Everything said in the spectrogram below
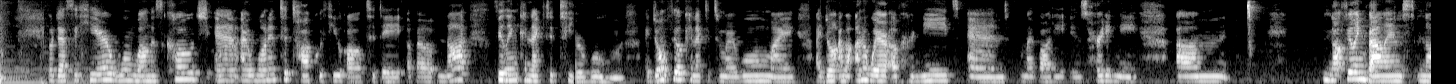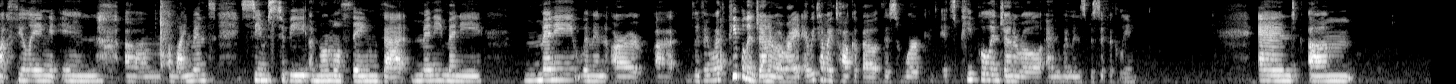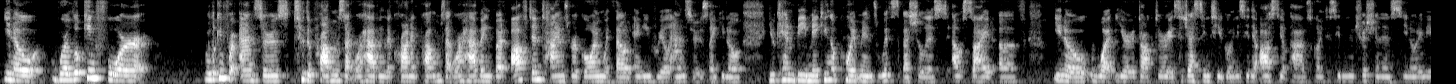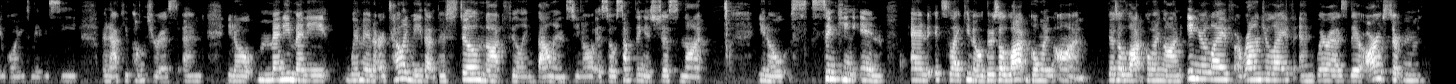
Odessa here, womb wellness coach, and I wanted to talk with you all today about not feeling connected to your womb. I don't feel connected to my womb. I I don't I'm unaware of her needs and my body is hurting me. Um, not feeling balanced, not feeling in um, alignment seems to be a normal thing that many, many, many women are uh, living with. People in general, right? Every time I talk about this work, it's people in general and women specifically. And, um, you know, we're looking for we're looking for answers to the problems that we're having, the chronic problems that we're having, but oftentimes we're going without any real answers. Like, you know, you can be making appointments with specialists outside of you know what your doctor is suggesting to you going to see the osteopaths going to see the nutritionist you know what i mean? Going to maybe see an acupuncturist. And you know many many women are telling me that they're still not feeling balanced you know? As though something is just not you know, sinking in. And it's like, you know, there's a lot going on. There's a lot going on in your life, around your life. And whereas there are certain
